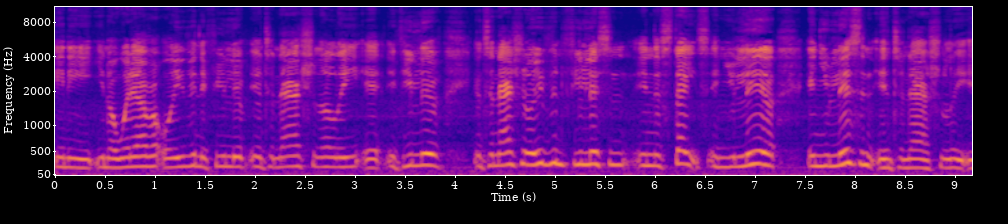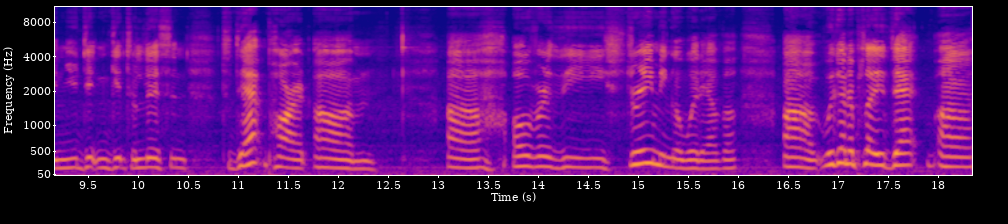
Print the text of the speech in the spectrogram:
any, you know, whatever, or even if you live internationally, if you live internationally, even if you listen in the States and you live and you listen internationally and you didn't get to listen to that part, um, uh, over the streaming or whatever, uh, we're gonna play that uh,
